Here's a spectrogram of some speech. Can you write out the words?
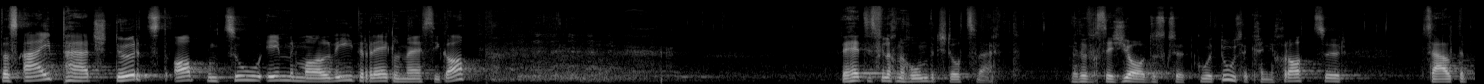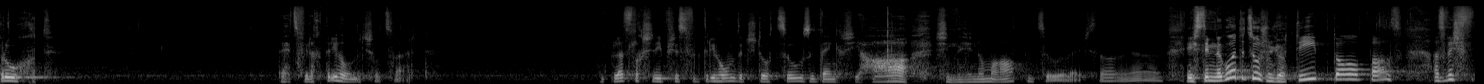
das iPad stürzt ab und zu immer mal wieder regelmäßig ab, dann hat es vielleicht noch 100 Stutz wert. Wenn du einfach sagst, ja, das sieht gut aus, hat keine Kratzer, selten gebraucht, dann hat es vielleicht 300 Stutz wert. Und plötzlich schreibst du es für 300 Stutz aus und denkst, ja, ist nur ab und zu. Weißt, so, ja. Ist es in einem guten Zustand? Ja, tipptopp. Also, also weißt,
